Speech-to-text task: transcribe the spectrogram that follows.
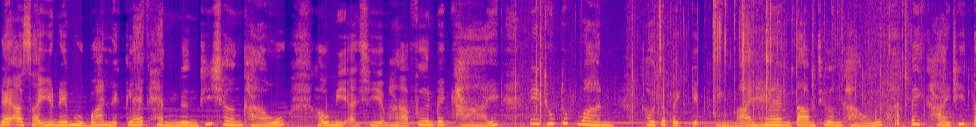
ได้อาศัยอยู่ในหมู่บ้านเล็ก ๆ แห่งหนึ่งที่เชิงเขา เขามีอาชีพหาฟืนไปขาย ในทุกๆวัน เขาจะไปเก็บกิ่งไม้แห้งตามเชิงเขา ไปขายที่ต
